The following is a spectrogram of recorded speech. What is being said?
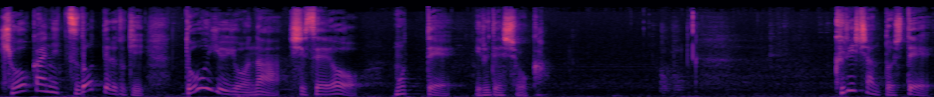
教会に集っている時どういうような姿勢を持っているでしょうか？クリスチャンとして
